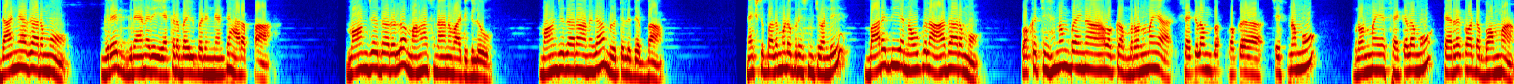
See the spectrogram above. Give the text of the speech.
ధాన్యాగారము గ్రేట్ గ్రానరీ ఎక్కడ బయలుపడింది అంటే హరప్ప. మహంజోదారోలో మహాస్నాన వాటికలు. మహంజోదారో అనగా మృతుల దెబ్బ. నెక్స్ట్ పదమూడవ ప్రశ్న చూడండి. భారతీయ నౌకల ఆధారము ఒక చిహ్నం పైన ఒక మృణ్మయ శకలం ప- ఒక చిహ్నము మృణ్మయ శకలము టెర్రకోట బొమ్మ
